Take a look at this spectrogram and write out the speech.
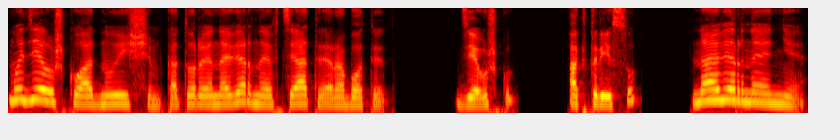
Мы девушку одну ищем, которая, наверное, в театре работает». «Девушку? Актрису?» «Наверное, не.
